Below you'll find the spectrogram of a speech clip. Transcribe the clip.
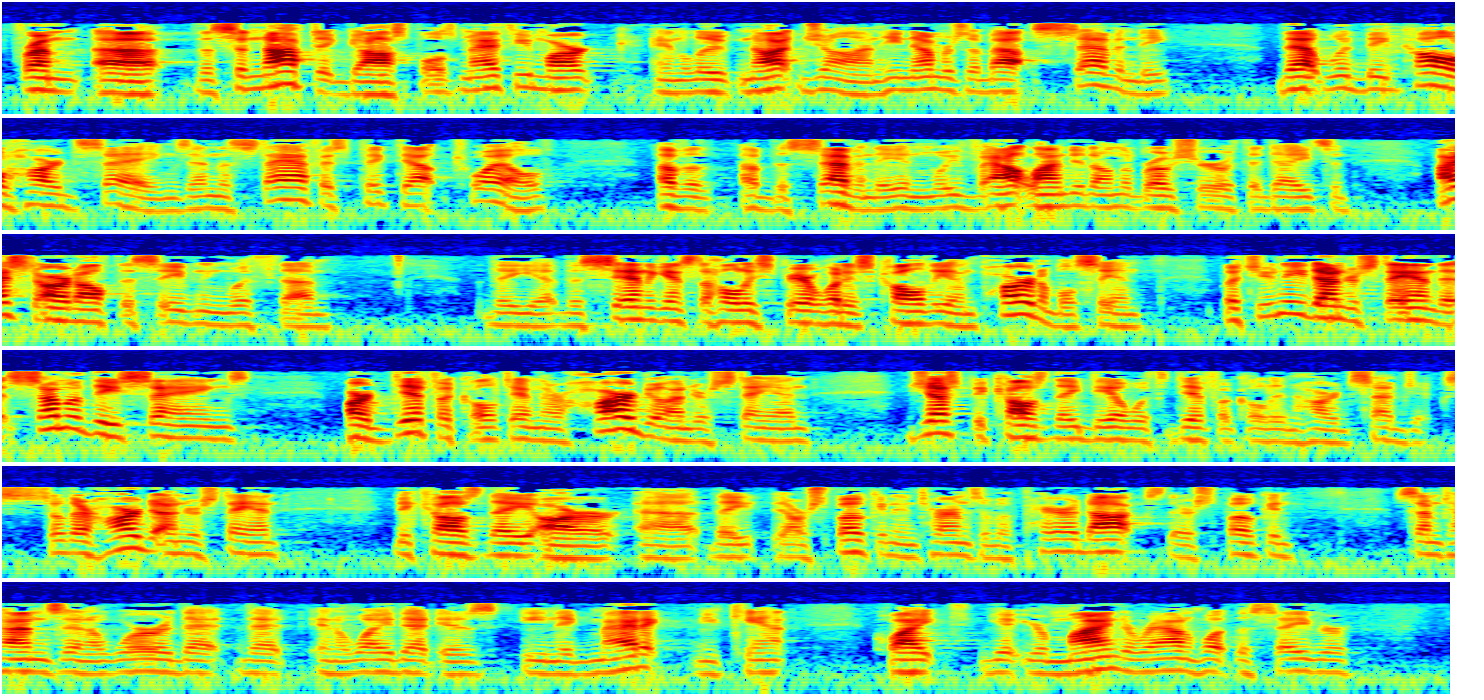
from uh, the Synoptic Gospels: Matthew, Mark, and Luke, not John. He numbers about seventy that would be called hard sayings, and the staff has picked out twelve of the, of the seventy, and we've outlined it on the brochure with the dates. And I start off this evening with um, the uh, the sin against the Holy Spirit, what is called the unpardonable sin. But you need to understand that some of these sayings are difficult and they're hard to understand just because they deal with difficult and hard subjects. So they're hard to understand because they are uh, they are spoken in terms of a paradox. They're spoken sometimes in a word that, that in a way that is enigmatic. You can't quite get your mind around what the Savior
